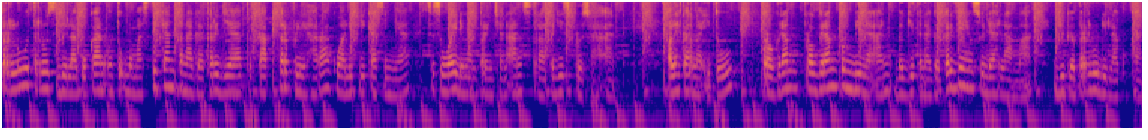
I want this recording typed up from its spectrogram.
perlu terus dilakukan untuk memastikan tenaga kerja tetap terpelihara kualifikasinya sesuai dengan perencanaan strategis perusahaan. Oleh karena itu, program-program pembinaan bagi tenaga kerja yang sudah lama juga perlu dilakukan.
